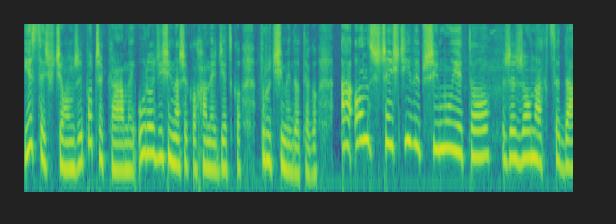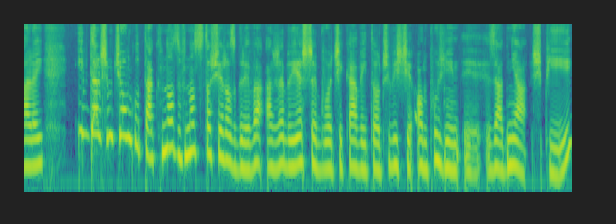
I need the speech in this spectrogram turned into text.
Jesteś w ciąży, poczekamy, urodzi się nasze kochane dziecko, wrócimy do tego. A on szczęśliwy przyjmuje to, że żona chce dalej I w dalszym ciągu tak, noc w noc to się rozgrywa, a żeby jeszcze było ciekawiej, to oczywiście on później y, za dnia śpi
